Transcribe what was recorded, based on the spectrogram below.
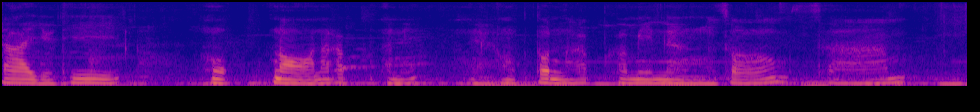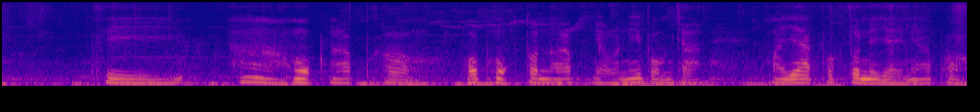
ได้อยู่ที่หกหน่อนะครับ อันนี้เนี่ยหกต้นนะครับ ก็มีหนึ่งสองสามสี่ห้าหกนะครับก็ ครบหกต้นนะครับ เดี๋ยววันนี้ผมจะมาแยกพวกต้นใหญ่ๆนี่ครับออก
